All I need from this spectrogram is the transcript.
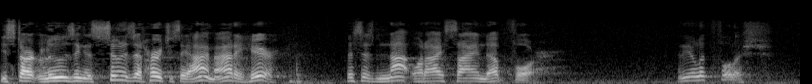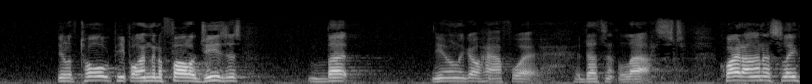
you start losing, as soon as it hurts, you say, I'm out of here. This is not what I signed up for. And you look foolish. You'll have told people, I'm going to follow Jesus, but you only go halfway. It doesn't last. Quite honestly,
